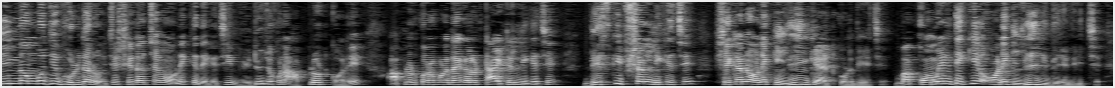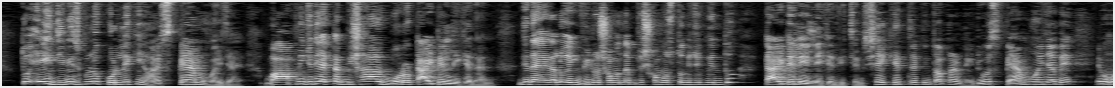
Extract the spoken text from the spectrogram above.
তিন নম্বর যে ভুলটা রয়েছে, সেটা হচ্ছে আমি অনেককে দেখেছি ভিডিও যখন আপলোড করে আপলোড করার পরে দেখা গেল টাইটেল লিখেছে ডেসক্রিপশন লিখেছে, সেখানে অনেক লিঙ্ক অ্যাড করে দিয়েছে বা কমেন্টে গিয়ে অনেক লিঙ্ক দিয়ে দিচ্ছে। তো এই জিনিসগুলো করলে কি হয়? স্প্যাম হয়ে যায়। বা আপনি যদি একটা বিশাল বড় টাইটেল লিখে দেন, যে দেখা গেল এই ভিডিও সম্বন্ধে আপনি সমস্ত কিছু কিন্তু টাইটেলেই লিখে দিচ্ছেন। সেই ক্ষেত্রে কিন্তু আপনার ভিডিও স্প্যাম হয়ে যাবে এবং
